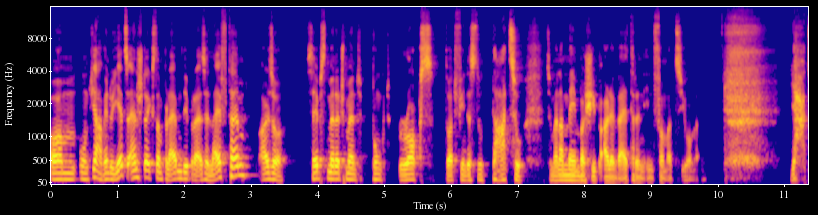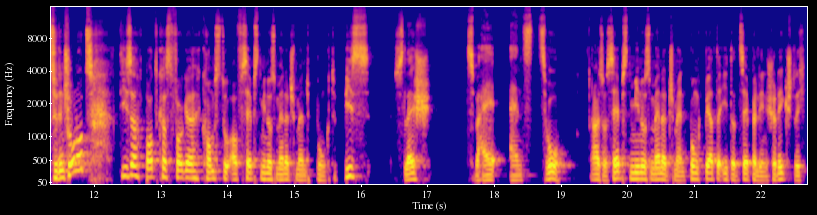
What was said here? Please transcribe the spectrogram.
Ähm, und ja, wenn du jetzt einsteigst, dann bleiben die Preise Lifetime. Also selbstmanagement.rocks. Dort findest du dazu, zu meiner Membership, alle weiteren Informationen. Ja, zu den Shownotes dieser Podcast-Folge kommst du auf selbst-management.bis slash 212. Also selbst-management.bertha Ita Zeppelin Schrägstrich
